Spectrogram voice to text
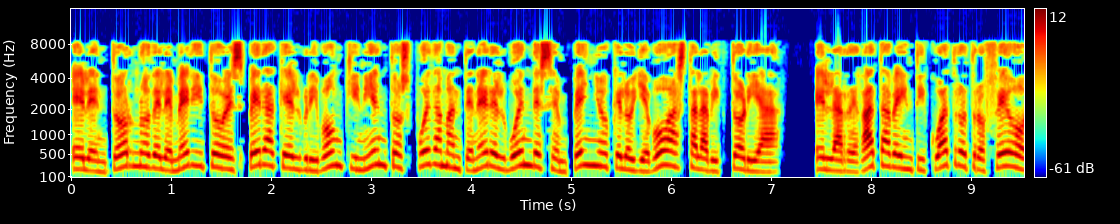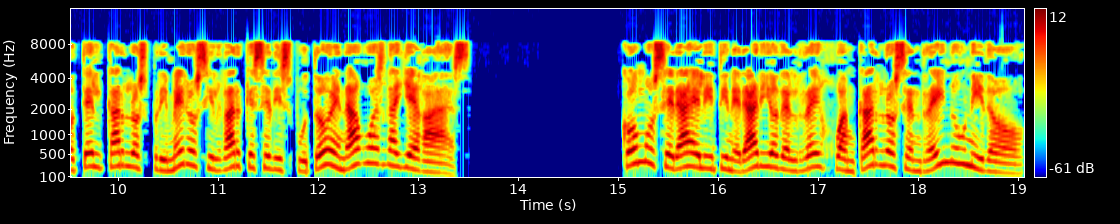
El entorno del emérito espera que el Bribón 500 pueda mantener el buen desempeño que lo llevó hasta la victoria, en la regata 24 Trofeo Hotel Carlos I Silgar que se disputó en aguas gallegas. ¿Cómo será el itinerario del rey Juan Carlos en Reino Unido?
